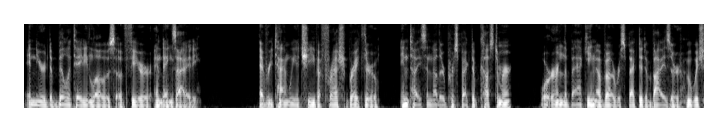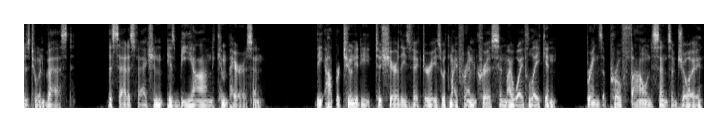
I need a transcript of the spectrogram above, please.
and near debilitating lows of fear and anxiety. Every time we achieve a fresh breakthrough, entice another prospective customer, or earn the backing of a respected advisor who wishes to invest, the satisfaction is beyond comparison. The opportunity to share these victories with my friend Chris and my wife Laken brings a profound sense of joy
